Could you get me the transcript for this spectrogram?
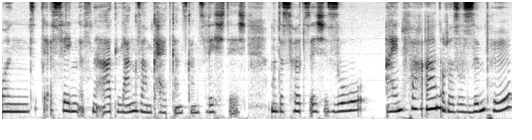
Und deswegen ist eine Art Langsamkeit ganz, ganz wichtig. Und das hört sich so einfach an oder so simpel,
